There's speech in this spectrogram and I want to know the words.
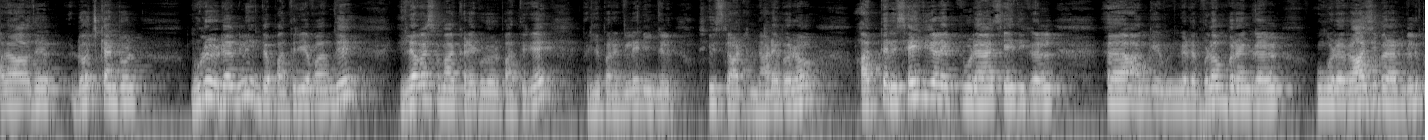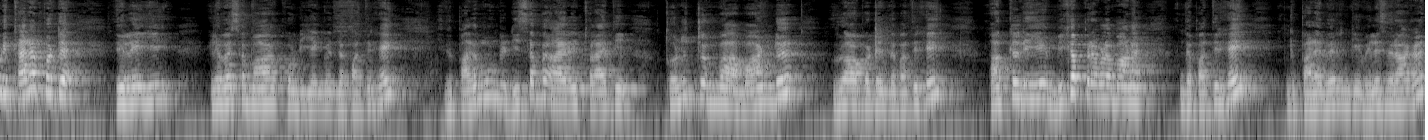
அதாவது டோச் கண்ட்ரோல் முழு இடங்களும் இந்த பத்திரிகை வந்து இலவசமாக கிடைக்கக்கூடிய ஒரு பத்திரிகை. பெரிய படங்களே நீங்கள் சுவிஸ் நாட்டில் நடைபெறும். அத்தனை செய்திகளை கூட செய்திகள் அங்கே உங்களோட விளம்பரங்கள் உங்களோட ராசி பலன்கள் இப்படி கலப்பட்ட இதிலேயே இலவசமாக கொண்டு இயங்கும் இந்த பத்திரிகை. இது பதிமூன்று டிசம்பர் ஆயிரத்தி தொள்ளாயிரத்தி தொண்ணூற்றி ஒன்பதாம் ஆண்டு உருவாக்கப்பட்ட இந்த பத்திரிகை மக்களிடையே மிக பிரபலமான இந்த பத்திரிகை. இங்கு பல பேர் இங்கே வேலை செய்கிறார்கள்.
